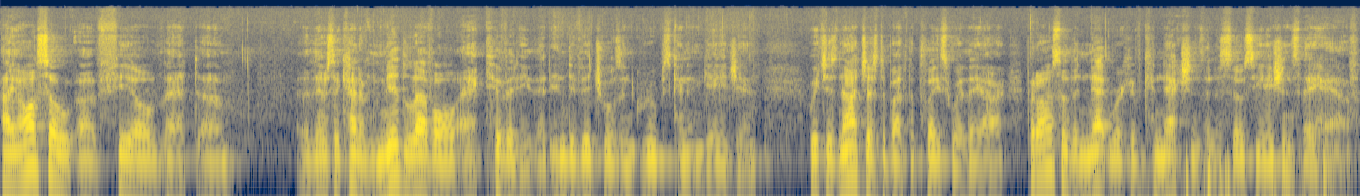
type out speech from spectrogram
I also uh, feel that um, there's a kind of mid-level activity that individuals and groups can engage in, which is not just about the place where they are, but also the network of connections and associations they have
